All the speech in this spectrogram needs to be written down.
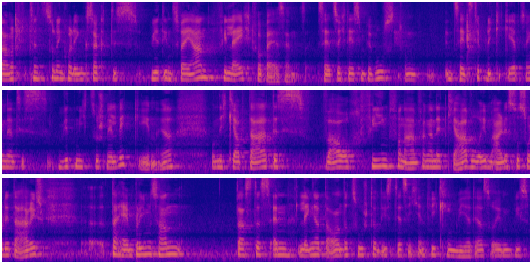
damals zu den Kollegen gesagt, das wird in zwei Jahren vielleicht vorbei sein. Seid euch dessen bewusst und entsetzte Blicke gehabt, sagen, das wird nicht so schnell weggehen. Ja. Und ich glaube, da, das war auch vielen von Anfang an nicht klar, wo eben alles so solidarisch äh, daheim blieben sind, dass das ein länger dauernder Zustand ist, der sich entwickeln wird. Ja. So eben wie es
